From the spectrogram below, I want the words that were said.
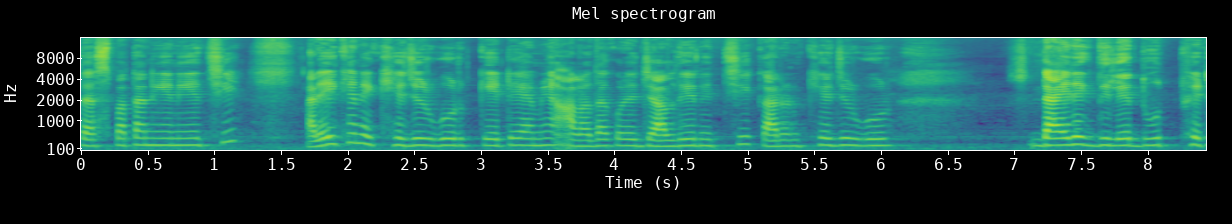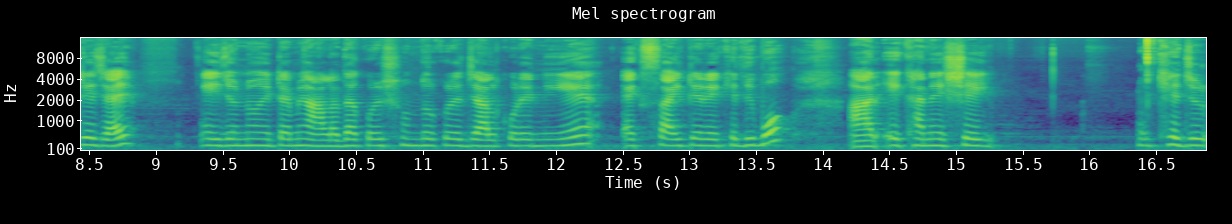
তেজপাতা নিয়ে নিয়েছি। আর এইখানে খেজুর গুড় কেটে আমি আলাদা করে জাল দিয়ে নিচ্ছি, কারণ খেজুর গুড় ডাইরেক্ট দিলে দুধ ফেটে যায়। এই জন্য এটা আমি আলাদা করে সুন্দর করে জাল করে নিয়ে এক সাইডে রেখে দিব। আর এখানে সেই খেজুর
